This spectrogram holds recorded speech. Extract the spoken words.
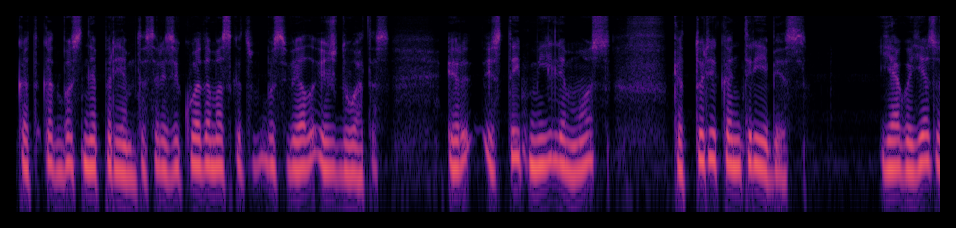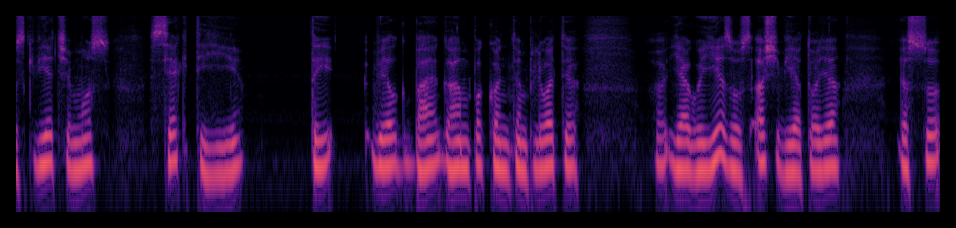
kad, kad bus nepriimtas, rizikuodamas, kad bus vėl išduotas. Ir jis taip myli mus, kad turi kantrybės. Jeigu Jėzus kviečia mus sekti jį, tai vėl galim pakontempliuoti, jeigu Jėzus aš vietoje esu,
